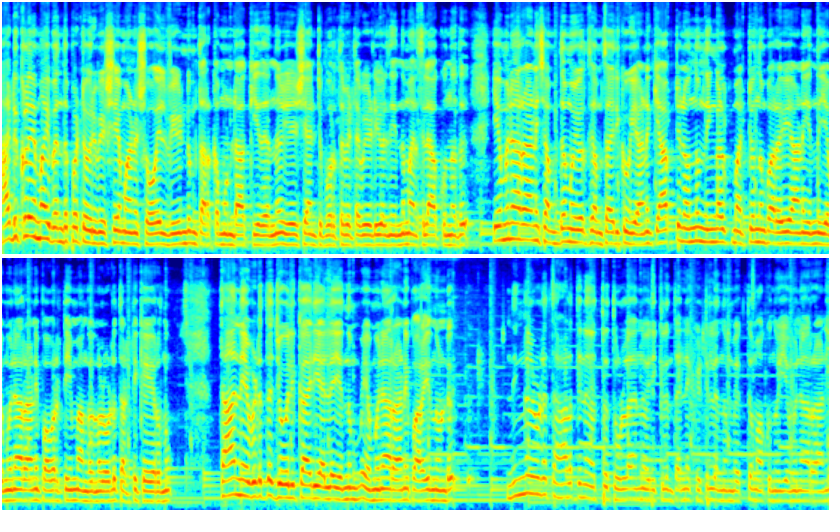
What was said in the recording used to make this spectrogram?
അടുക്കളയുമായി ബന്ധപ്പെട്ട ഒരു വിഷയമാണ് ഷോയിൽ വീണ്ടും തർക്കമുണ്ടാക്കിയതെന്ന് ഏഷ്യാനെറ്റ് പുറത്തുവിട്ട വീഡിയോയിൽ നിന്ന് മനസ്സിലാക്കുന്നത്. യമുന റാണി ശബ്ദമുയർത്തി സംസാരിക്കുകയാണ്. ക്യാപ്റ്റൻ ഒന്നും നിങ്ങൾ മറ്റൊന്നും പറയുകയാണ് എന്ന് യമുന റാണി പവർ ടീം അംഗങ്ങളോട് തട്ടിക്കയറുന്നു. താൻ എവിടുത്തെ ജോലിക്കാരിയല്ല എന്നും യമുന റാണി പറയുന്നുണ്ട്. നിങ്ങളുടെ താളത്തിനൊത്ത് തുള്ളാൻ ഒരിക്കലും തന്നെ കിട്ടില്ലെന്നും വ്യക്തമാക്കുന്നു യമുന റാണി.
